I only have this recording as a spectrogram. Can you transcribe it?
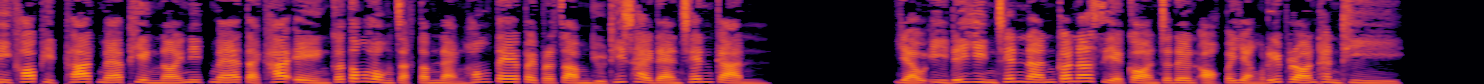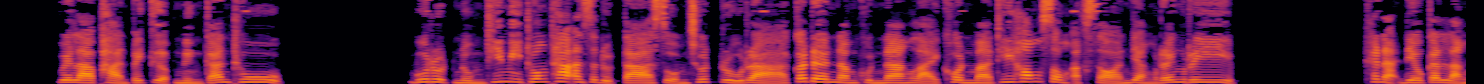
มีข้อผิดพลาดแม้เพียงน้อยนิดแม้ แต่ข้าเองก็ต้องลงจากตำแหน่งห้องเต้ไปประจำอยู่ที่ชายแดนเช่นกันเหยาอีได้ยินเช่นนั้นก็น่าเสียก่อนจะเดินออกไปอย่างรีบร้อนทันที เวลาผ่านไปเกือบหนึ่งก้านทูบบุรุษหนุ่มที่มีท่วงท่าอันสะดุดตาสวมชุดหรูหรา ก็เดินนำขุนนางหลายคนมาที่ห้องทรงอักษรอย่างเร่งรีบ ขณะเดียวกันหลัง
